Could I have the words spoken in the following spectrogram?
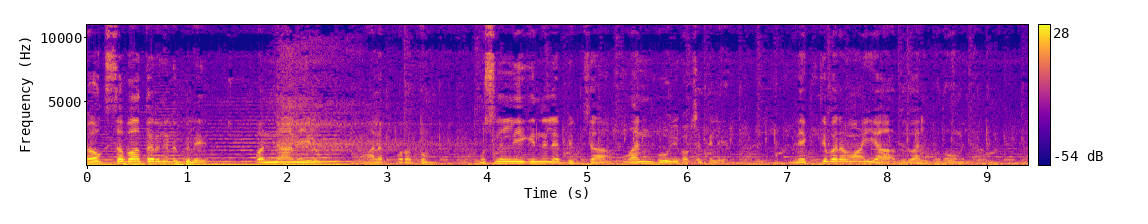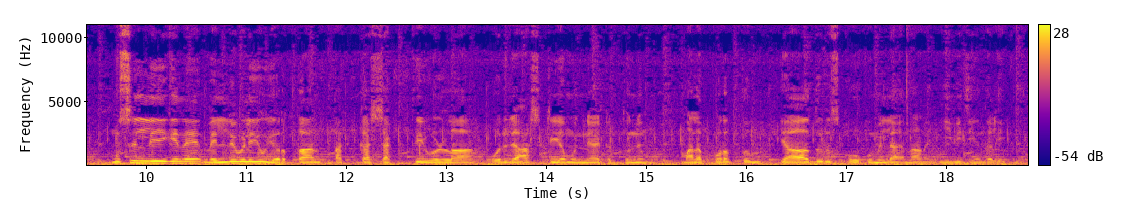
ലോക്സഭാ തെരഞ്ഞെടുപ്പിൽ പൊന്നാനിയിലും മലപ്പുറത്തും മുസ്ലിം ലീഗിന് ലഭിച്ച വൻ ഭൂരിപക്ഷത്തിൽ വ്യക്തിപരമായി യാതൊരു അത്ഭുതവുമില്ല. മുസ്ലിം ലീഗിനെ വെല്ലുവിളി ഉയർത്താൻ തക്ക ശക്തിയുള്ള ഒരു രാഷ്ട്രീയ മുന്നേറ്റത്തിനും മലപ്പുറത്തും യാതൊരു സ്കോപ്പുമില്ല എന്നാണ് ഈ വിജയം തെളിയിക്കുന്നത്.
